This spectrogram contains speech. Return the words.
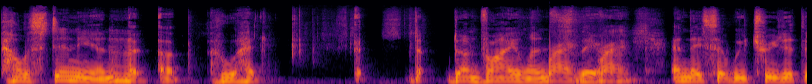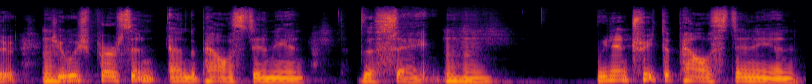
Palestinian uh, uh, who had d- done violence Right, there. right. And they said we treated the Jewish person and the Palestinian the same. We didn't treat the Palestinian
